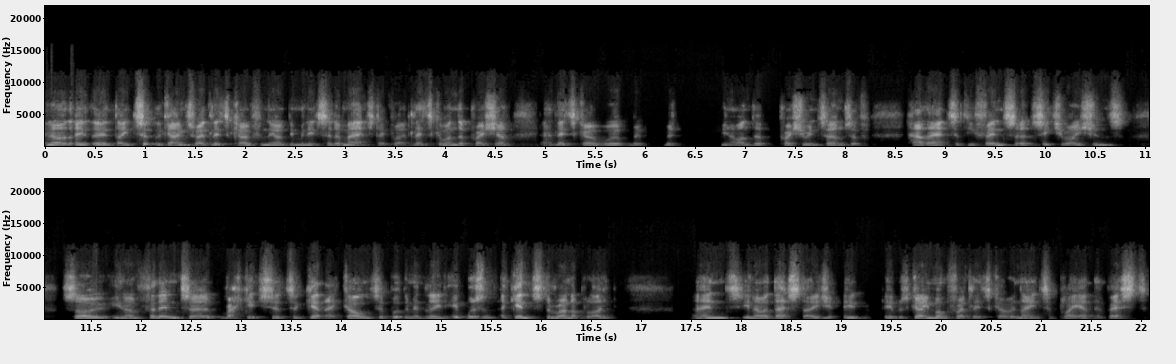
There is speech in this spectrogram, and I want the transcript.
You know, they, they, they took the game to Atletico from the opening minutes of the match. They put Atletico under pressure. Atletico were, were, were you know, under pressure in terms of how they had to defend certain situations. So, you know, for them to Racic to, to get that goal to put them in the lead, it wasn't against the run of play. And, you know, at that stage, it, it was game on for Atletico and they had to play out their best.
